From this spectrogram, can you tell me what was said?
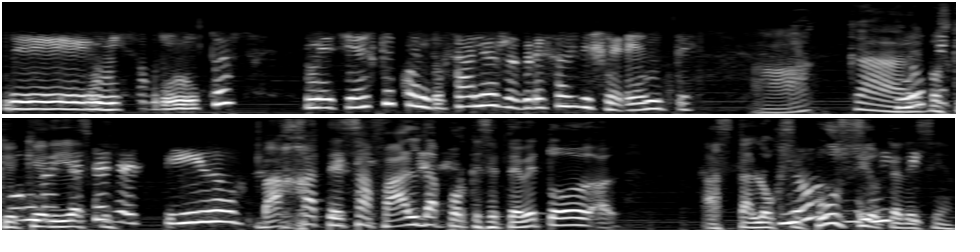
de mis sobrinitos. Me decía, es que cuando sales regresas diferente. Ah, caray, no pues ¿qué querías? ese que- vestido. Bájate esa falda porque se te ve todo, hasta el occipucio, te decían.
